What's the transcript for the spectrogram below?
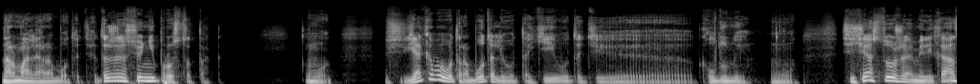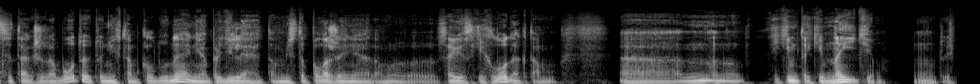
нормально работать. Это же все не просто так. Вот. Якобы вот работали вот такие вот эти э, колдуны. Вот. Сейчас тоже американцы также работают, у них там колдуны, они определяют там местоположение там, советских лодок там э, каким-то таким наитием. Ну, то есть,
